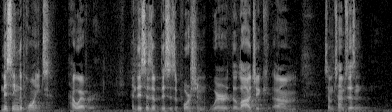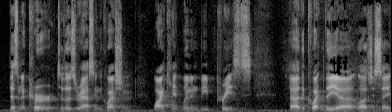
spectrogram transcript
Missing the point, however, and this is a, this is a portion where the logic um, sometimes doesn't, doesn't occur to those who are asking the question why can't women be priests? Uh, the, the uh, well, let's just say,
